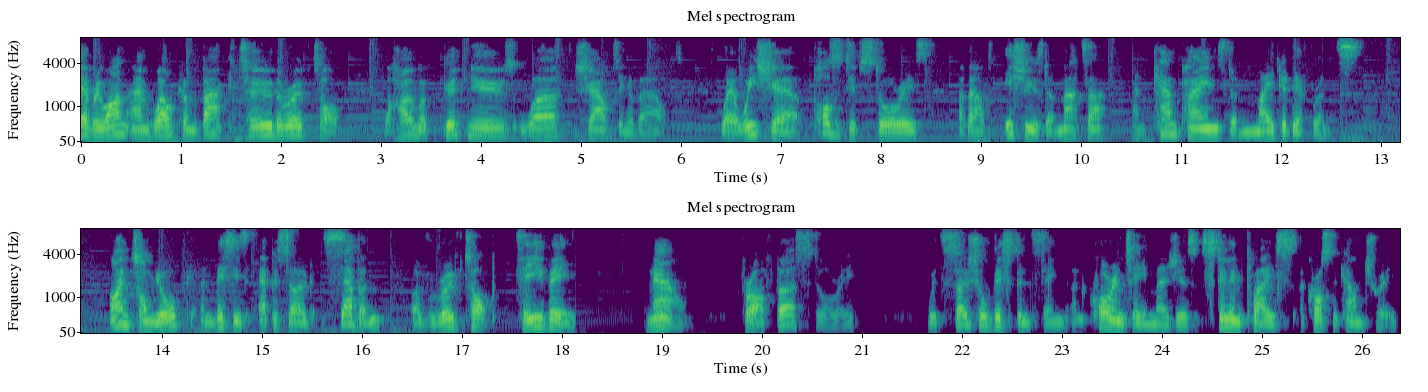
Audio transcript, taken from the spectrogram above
everyone, and welcome back to The Rooftop, the home of good news worth shouting about, where we share positive stories about issues that matter and campaigns that make a difference. I'm Tom York, and this is episode seven of Rooftop TV. Now, for our first story, with social distancing and quarantine measures still in place across the country,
